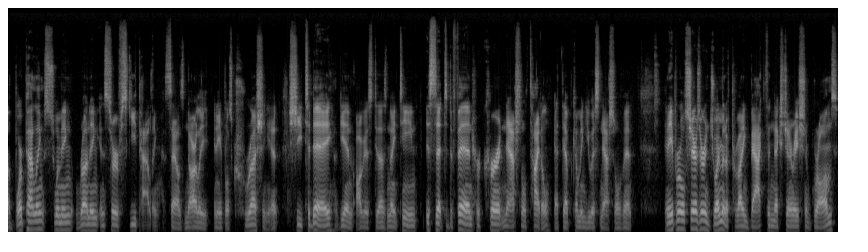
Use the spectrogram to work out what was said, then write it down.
of board paddling, swimming, running, and surf ski paddling. It sounds gnarly, and April's crushing it. She today, again August 2019, is set to defend her current national title at the upcoming U.S. national event. And April shares her enjoyment of providing back to the next generation of Groms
